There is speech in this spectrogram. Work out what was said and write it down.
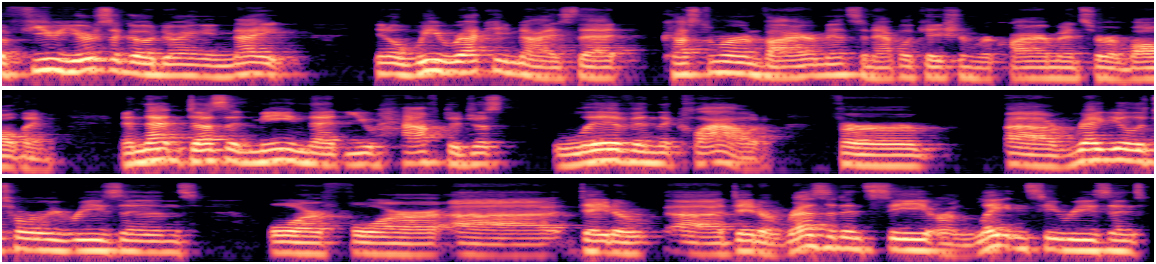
a few years ago during Ignite, you know, we recognize that customer environments and application requirements are evolving. And that doesn't mean that you have to just live in the cloud for uh, regulatory reasons or for uh, data, uh, data residency or latency reasons.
